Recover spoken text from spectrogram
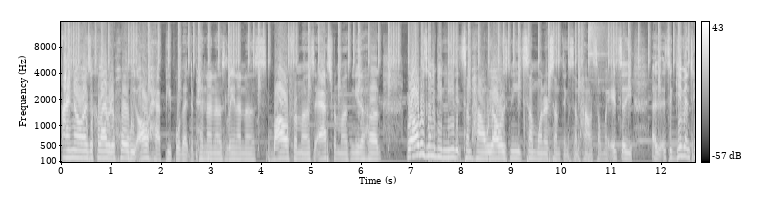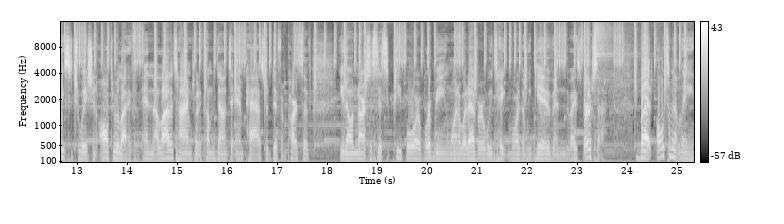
I know as a collaborative whole, we all have people that depend on us, lean on us, borrow from us, ask from us, need a hug. We're always going to be needed somehow. We always need someone or something somehow in some way. It's a, a, it's a give and take situation all through life, and a lot of times when it comes down to empaths or different parts of, you know, narcissistic people, or we're being one or whatever, we take more than we give, and vice versa. But ultimately,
